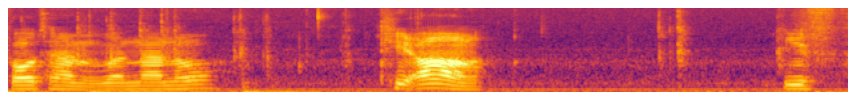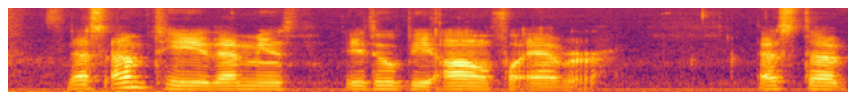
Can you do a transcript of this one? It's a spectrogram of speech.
fall time 1 nano. T on, if that's empty, that means it will be on forever. That's the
